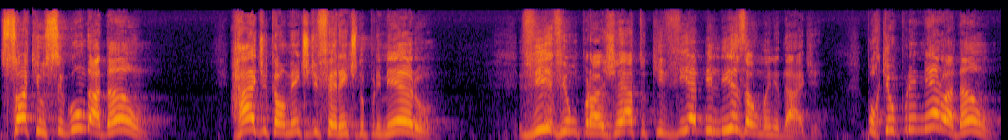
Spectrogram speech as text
Só que o segundo Adão, radicalmente diferente do primeiro, vive um projeto que viabiliza a humanidade. Porque o primeiro Adão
